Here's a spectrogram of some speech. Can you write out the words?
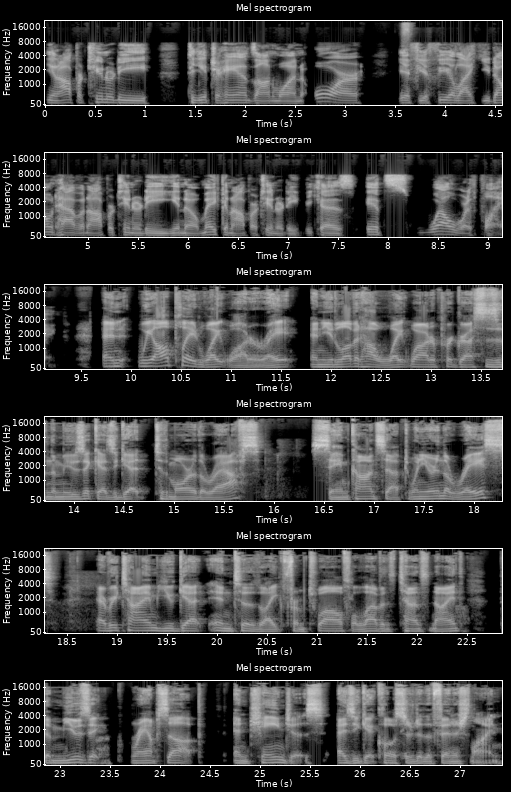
you know opportunity to get your hands on one, or if you feel like you don't have an opportunity, you know, make an opportunity because it's well worth playing. And we all played Whitewater, right? And you love it how Whitewater progresses in the music as you get to the more of the rafts. Same concept. When you're in the race, every time you get into like from 12th, 11th, 10th, 9th, the music ramps up and changes as you get closer to the finish line.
